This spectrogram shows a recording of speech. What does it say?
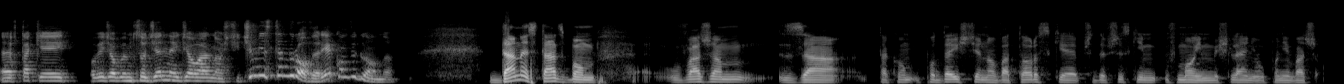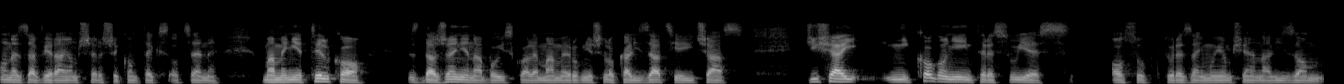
w takiej, powiedziałbym, codziennej działalności? Czym jest ten rower? Jak on wygląda? Dane StatsBomb uważam za taką podejście nowatorskie przede wszystkim w moim myśleniu, ponieważ one zawierają szerszy kontekst oceny. Mamy nie tylko zdarzenie na boisku, ale mamy również lokalizację i czas. Dzisiaj nikogo nie interesuje z osób, które zajmują się analizą,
